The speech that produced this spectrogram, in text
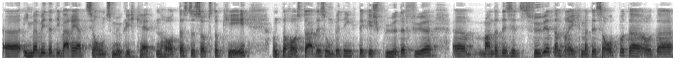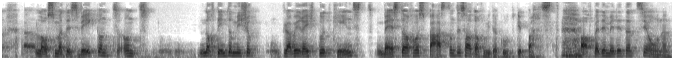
äh, immer wieder die Variationsmöglichkeiten hat, dass du sagst, okay, und da hast du auch das unbedingte Gespür dafür, äh, wann da das jetzt viel wird, dann brechen wir das ab oder, oder äh, lassen wir das weg und, und nachdem du mich schon, glaube ich, recht gut kennst, weißt du auch, was passt und es hat auch wieder gut gepasst. Mhm. auch bei den Meditationen.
